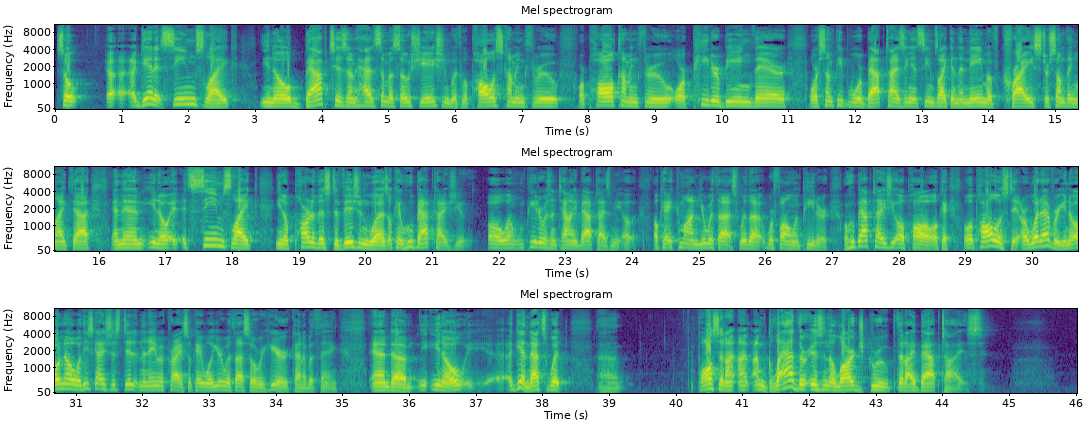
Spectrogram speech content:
So, uh, again, it seems like you know, baptism had some association with Apollos coming through, or Paul coming through, or Peter being there, or some people were baptizing, it seems like in the name of Christ or something like that. And then, you know, it, it seems like, you know, part of this division was okay, who baptized you? Oh, well, when Peter was in town, he baptized me. Oh, okay, come on, you're with us. We're the we're following Peter. Or who baptized you? Oh, Paul. Okay, well, Apollos did, or whatever. You know, oh no, well these guys just did it in the name of Christ. Okay, well you're with us over here, kind of a thing. And um, you know, again, that's what uh, Paul said. I, I'm glad there isn't a large group that I baptized.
